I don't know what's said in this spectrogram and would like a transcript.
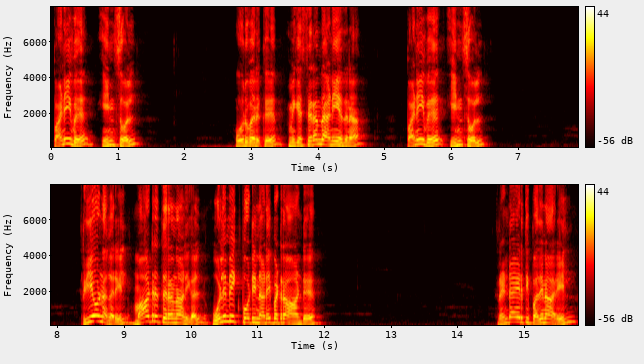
பணிவு இன்சொல் ஒருவருக்கு மிக சிறந்த அணி எதுனா? பணிவு இன்சொல். ரியோ நகரில் மாற்றுத்திறனாளிகள் ஒலிம்பிக் போட்டி நடைபெற்ற ஆண்டு. ரெண்டாயிரத்தி பதினாறில்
